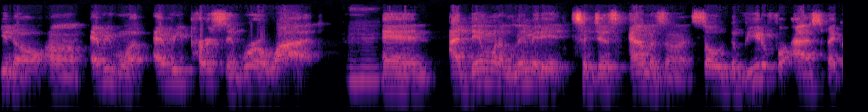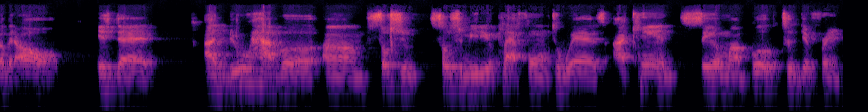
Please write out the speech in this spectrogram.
you know, um, everyone, every person worldwide. Mm-hmm. And I didn't want to limit it to just Amazon. So the beautiful aspect of it all is that I do have a um, social social media platform to where I can sell my book to different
